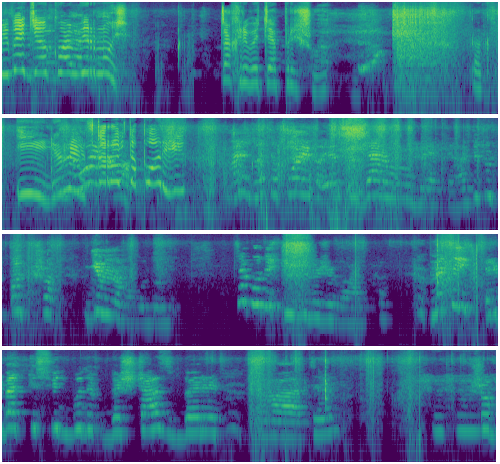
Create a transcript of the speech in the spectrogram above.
Ребят, я к вам вернусь. Так, ребят, я пришел. Так, и держи второй топорик. У мене два топорика, я тут дерево робити, а ти тут поки що дім нам будуй. Це буде і виживалка. Ми цей, ребятки, світ буде весь час зберігати, щоб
